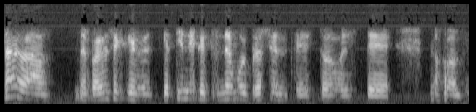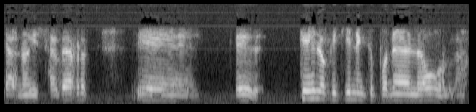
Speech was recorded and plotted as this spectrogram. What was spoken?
nada me parece que, que tiene que tener muy presente esto este los colombianos y saber eh, eh, qué es lo que tienen que poner en la urna.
